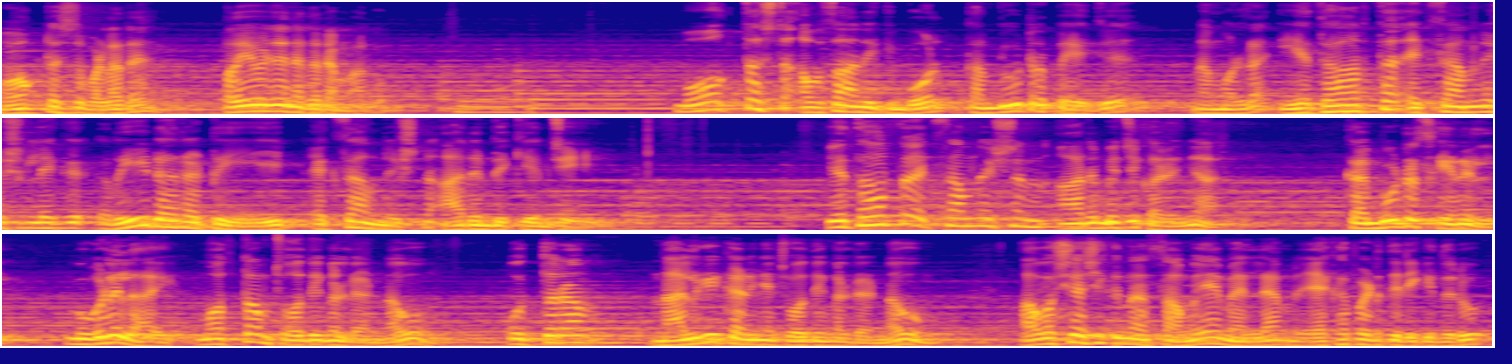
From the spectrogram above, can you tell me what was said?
മോക്ക് ടെസ്റ്റ് വളരെ പ്രയോജനകരമാകും. മോക്ക് ടെസ്റ്റ് അവസാനിക്കുമ്പോൾ കമ്പ്യൂട്ടർ പേജ് നമ്മളുടെ യഥാർത്ഥ എക്സാമിനേഷനിലേക്ക് റീഡയറക്റ്റ് ചെയ്യുകയും എക്സാമിനേഷൻ ആരംഭിക്കുകയും ചെയ്യും. യഥാർത്ഥ എക്സാമിനേഷൻ ആരംഭിച്ചു കഴിഞ്ഞാൽ കമ്പ്യൂട്ടർ സ്ക്രീനിൽ മുകളിലായി മൊത്തം ചോദ്യങ്ങളുടെ എണ്ണവും ഉത്തരം നൽകിക്കഴിഞ്ഞ ചോദ്യങ്ങളുടെ എണ്ണവും അവശേഷിക്കുന്ന സമയമെല്ലാം രേഖപ്പെടുത്തിയിരിക്കുന്നൊരു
